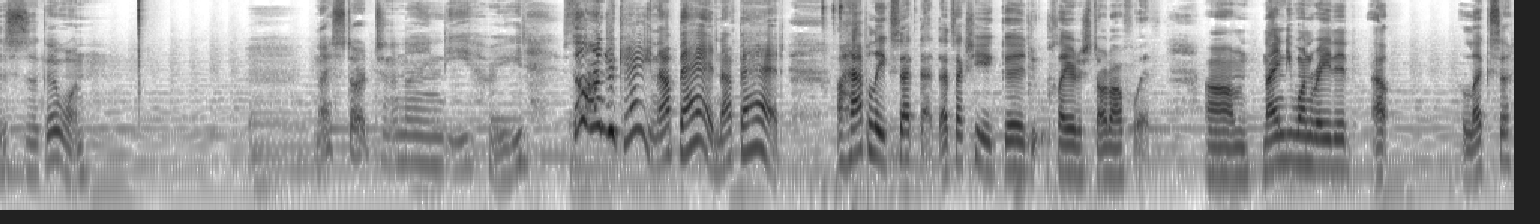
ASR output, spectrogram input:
This is a good one. Nice start to the 90 read. Still 100k, not bad, not bad. I'll happily accept that. That's actually a good player to start off with. Um, 91 rated Alexia.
